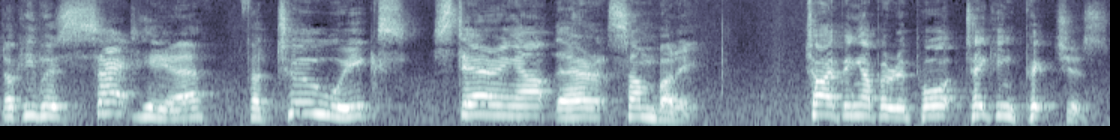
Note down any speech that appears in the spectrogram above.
Look, he was sat here for two weeks staring out there at somebody, typing up a report, taking pictures.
